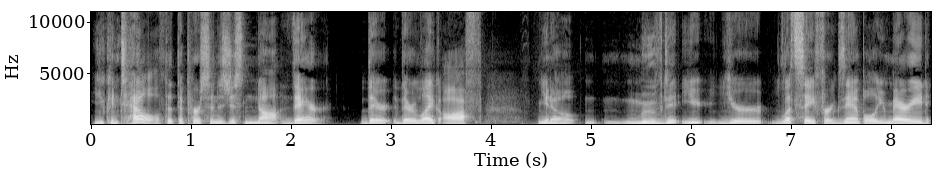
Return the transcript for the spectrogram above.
You can tell that the person is just not there. They're they're like off you know, moved it, you, you're, let's say, for example, you're married,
